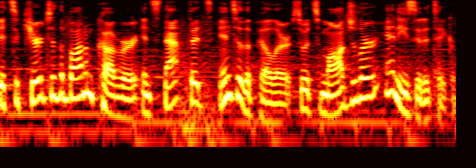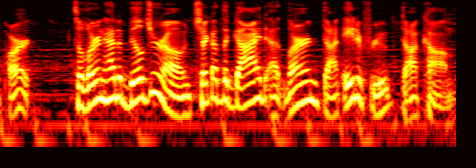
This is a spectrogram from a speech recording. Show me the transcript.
It's secured to the bottom cover and snap fits into the pillar so it's modular and easy to take apart. To learn how to build your own, check out the guide at learn.adafruit.com.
